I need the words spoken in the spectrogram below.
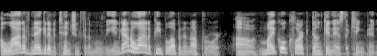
a lot of negative attention for the movie and got a lot of people up in an uproar. Uh, Michael Clarke Duncan as the Kingpin.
